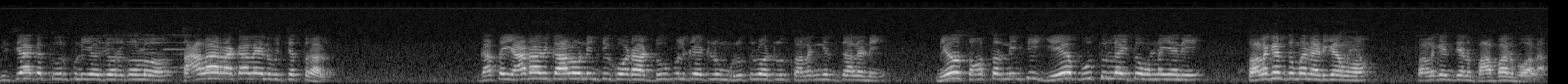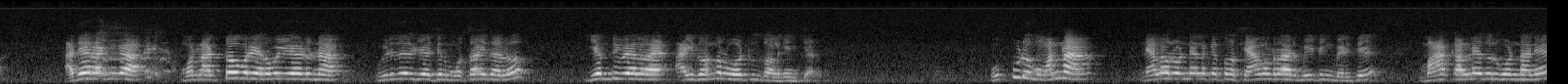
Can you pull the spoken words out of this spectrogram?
విశాఖ తూర్పు నియోజకవర్గంలో చాలా రకాలైన విచిత్రాలు. గత ఏడాది కాలం నుంచి కూడా డూప్లికేట్లు మృతులోట్లు తొలగించాలని మేము సంవత్సరం నుంచి ఏ బూతుల్లో అయితే ఉన్నాయని తొలగించమని అడిగామో తొలగించిన పాపాను పోల అదే రకంగా మొన్న అక్టోబర్ ఇరవై ఏడున విడుదల చేసిన ముసాయిదాలో ఎనిమిది వేల ఐదు వందల ఓట్లు తొలగించారు. ఇప్పుడు మొన్న నెల రెండు నెలల క్రితం శ్యామలరావు మీటింగ్ పెడితే మా కళ్ళెదురుగుండానే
